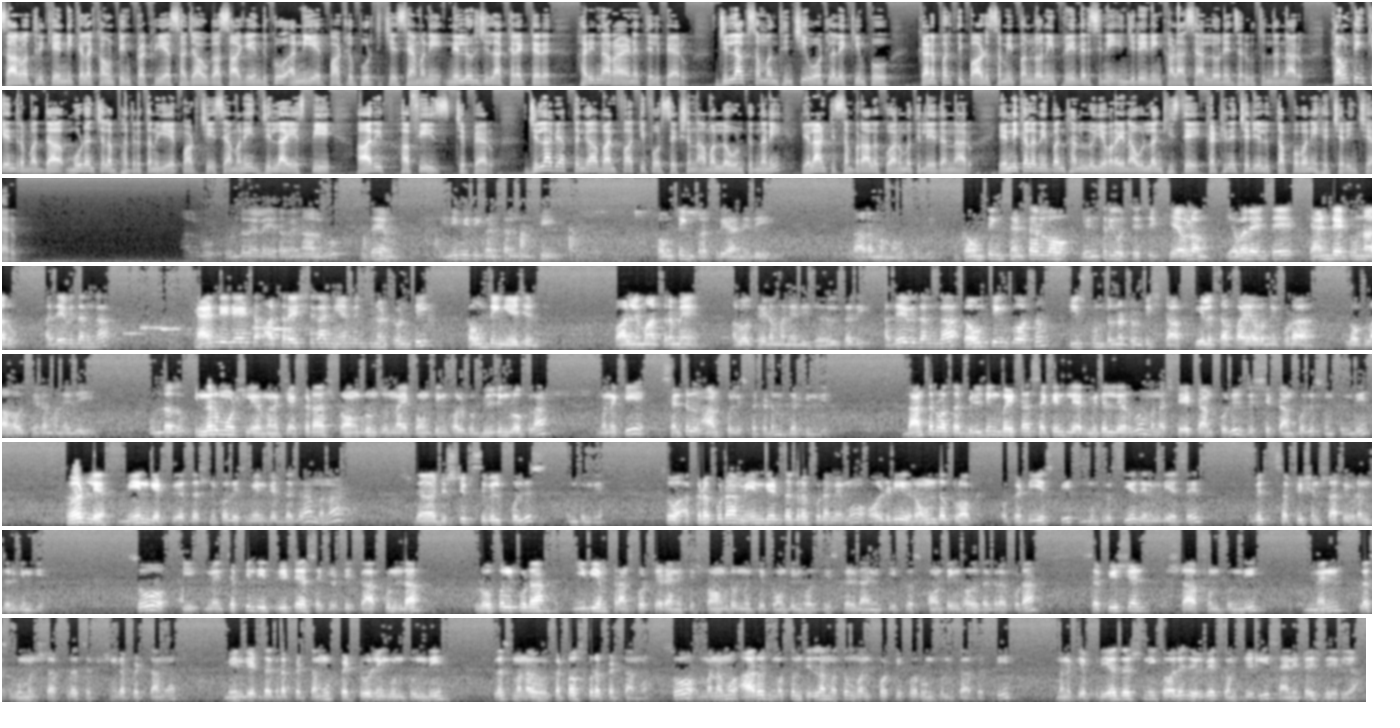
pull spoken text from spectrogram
సార్వత్రిక ఎన్నికల కౌంటింగ్ ప్రక్రియ సజావుగా సాగేందుకు అన్ని ఏర్పాట్లు పూర్తి చేశామని నెల్లూరు జిల్లా కలెక్టర్ హరినారాయణ తెలిపారు. జిల్లాకు సంబంధించి ఓట్ల లెక్కింపు కనపర్తిపాడు సమీపంలోని ప్రియదర్శిని ఇంజనీరింగ్ కళాశాలలోనే జరుగుతుందన్నారు. కౌంటింగ్ కేంద్రం వద్ద మూడంచెల భద్రతను ఏర్పాటు చేశామని జిల్లా ఎస్పీ ఆరిఫ్ హఫీజ్ చెప్పారు. జిల్లా వ్యాప్తంగా వన్ ఫార్టీ ఫోర్ సెక్షన్ అమల్లో ఉంటుందని ఎలాంటి సంబరాలకు అనుమతి లేదన్నారు. ఎన్నికల నిబంధనలు ఎవరైనా ఉల్లంఘిస్తే కఠిన చర్యలు తప్పవని హెచ్చరించారు. రెండు వేల ఇరవై నాలుగు ఉదయం ఎనిమిది గంటల నుంచి కౌంటింగ్ ప్రక్రియ అనేది ప్రారంభమవుతుంది. కౌంటింగ్ సెంటర్లో ఎంట్రీ వచ్చేసి కేవలం ఎవరైతే క్యాండిడేట్ ఉన్నారో అదేవిధంగా క్యాండిడేట్ ఆథరైజ్డ్గా నియమించినటువంటి కౌంటింగ్ ఏజెంట్ వాళ్ళని మాత్రమే అలో చేయడం అనేది జరుగుతుంది. అదేవిధంగా కౌంటింగ్ కోసం తీసుకుంటున్నటువంటి స్టాఫ్ వీళ్ళు తప్ప ఎవరిని కూడా లోపల అలో చేయడం అనేది ఉండదు. ఇన్నర్ మోస్ట్ లేయర్ మనకి ఎక్కడ స్ట్రాంగ్ రూమ్స్ ఉన్నాయి కౌంటింగ్ హాల్ బిల్డింగ్ లోపల మనకి సెంట్రల్ ఆర్మ్ పోలీస్ పెట్టడం జరిగింది. దాని తర్వాత బిల్డింగ్ బయట సెకండ్ లేయర్ మిడిల్ లేయర్లో మన state arm police district arm police ఉంటుంది. Third layer main gate Priyadarshini college main gate దగ్గర మన డిస్ట్రిక్ట్ సివిల్ పోలీస్ ఉంటుంది. సో అక్కడ కూడా మెయిన్ గేట్ దగ్గర కూడా మేము ఆల్రెడీ రౌండ్ ద క్లాక్ ఒక డిఎస్పీ ముగ్గురు సిఎస్ ఎనిమిది ఎస్ఐస్ విత్ సఫిషియంట్ స్టాఫ్ ఇవ్వడం జరిగింది. సో ఈ- మేము చెప్పింది త్రీ టైర్ సెక్యూరిటీ కాకుండా లోపల కూడా ఈవీఎం ట్రాన్స్పోర్ట్ చేయడానికి స్ట్రాంగ్ రూమ్ నుంచి కౌంటింగ్ హాల్ తీసుకెళ్ళడానికి ప్లస్ కౌంటింగ్ హాల్ దగ్గర కూడా సఫిషియంట్ స్టాఫ్ ఉంటుంది. మెన్ ప్లస్ ఉమెన్ స్టాఫ్ కూడా సఫిషియెంట్గా పెడతాము. మెయిన్ గేట్ దగ్గర పెడతాము. పెట్రోలింగ్ ఉంటుంది. ప్లస్ మన కట్ ఆఫ్స్ కూడా పెడతాము. సో మనము ఆ రోజు మొత్తం జిల్లా మొత్తం వన్ ఫార్టీ ఫోర్ ఉంటుంది కాబట్టి మనకి Priyadarshini college will be completely sanitised area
